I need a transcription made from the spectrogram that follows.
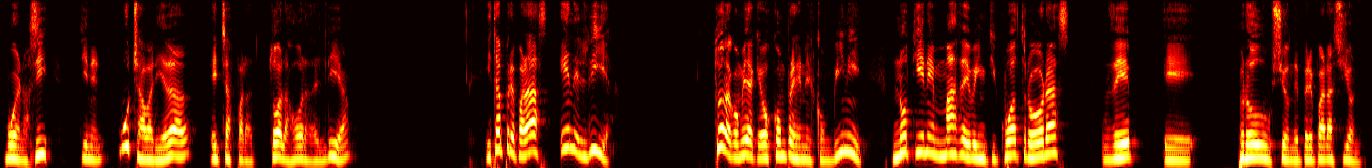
Bueno, así, tienen mucha variedad, hechas para todas las horas del día. Y están preparadas en el día. Toda la comida que vos compres en el combini no tiene más de 24 horas de eh, producción, de preparación.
